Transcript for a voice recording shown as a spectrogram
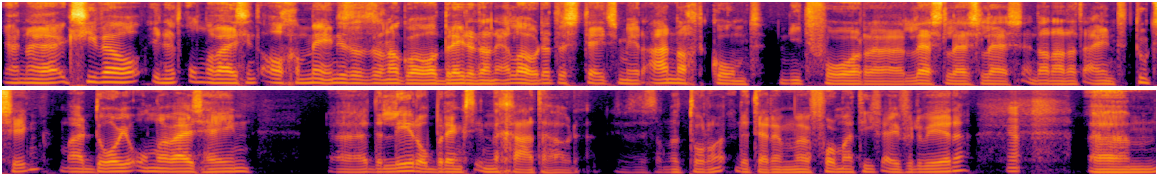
Ja, nou ja, ik zie wel in het onderwijs in het algemeen, dus dat is dan ook wel wat breder dan LO, dat er steeds meer aandacht komt, niet voor eh, les, les, les en dan aan het eind toetsing, maar door je onderwijs heen eh, de leeropbrengst in de gaten houden. Dus dat is dan de, term eh, formatief evalueren. Ja. Ehm,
